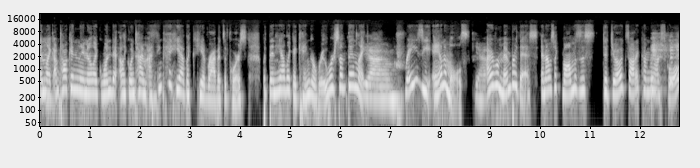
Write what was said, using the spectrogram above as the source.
And like I'm talking, you know, like one day, like one time, I think he had like he had rabbits, of course, but then he had like a kangaroo or something, like yeah. crazy animals. Yeah, I remember this, and I was like, "Mom, was this? Did Joe Exotic come to our school?"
